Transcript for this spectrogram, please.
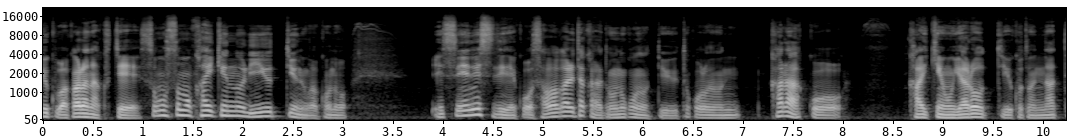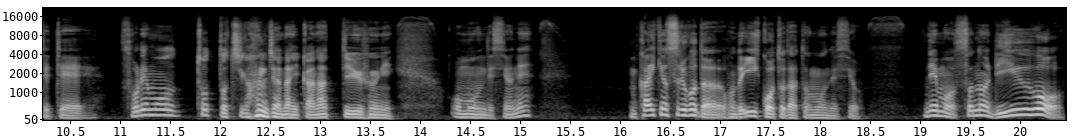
よく分からなくてそもそも会見の理由っていうのがこの SNS でこう騒がれたからどうのこうのっていうところからこう会見をやろうっていうことになっててそれもちょっと違うんじゃないかなっていうふうに思うんですよね。会見をすることは本当いいことだと思うんですよ。でもその理由を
